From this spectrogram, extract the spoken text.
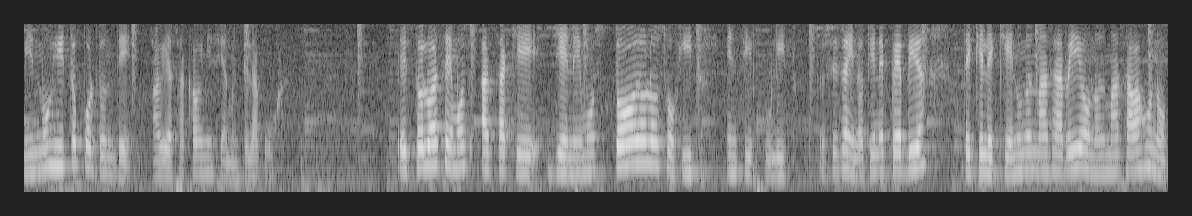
mismo ojito por donde había sacado inicialmente la aguja. Esto lo hacemos hasta que llenemos todos los ojitos en circulito. Entonces ahí no tiene pérdida de que le queden unos más arriba, unos más abajo, no.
